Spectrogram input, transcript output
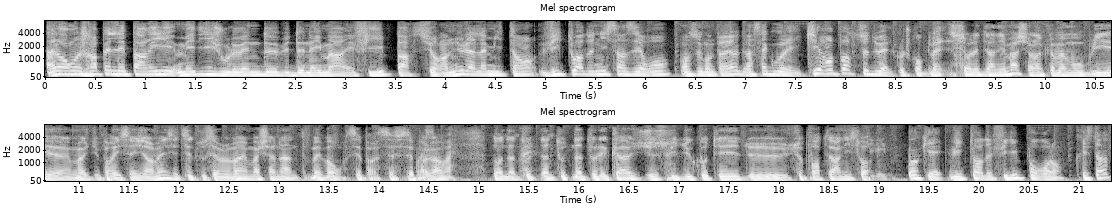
Alors, je rappelle les paris. Mehdi joue le N2, but de Neymar, et Philippe part sur un nul à la mi-temps. Victoire de Nice 1-0 en seconde période grâce à Gouiri. Qui remporte ce duel, coach Courbet? Mais sur les derniers matchs, on a quand même oublié un match du Paris Saint-Germain, c'était tout simplement un match à Nantes. Mais bon, c'est pas, c'est, c'est pas grave. vrai. Donc dans, tout- dans, tout- dans tous les cas, je suis du côté du supporter niçois. Ok, victoire de Philippe pour Roland. Christophe?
